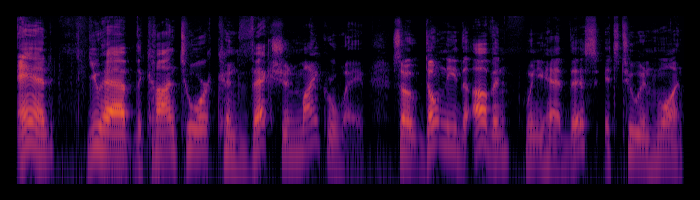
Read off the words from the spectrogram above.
and you have the Contoure convection microwave. So don't need the oven when you have this, it's two in one.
